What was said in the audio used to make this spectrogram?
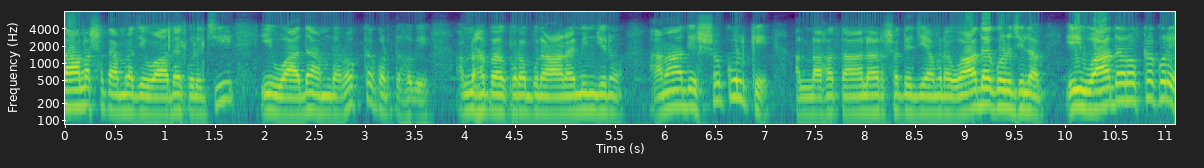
তাআলার সাথে আমরা যে ওয়াদা করেছি, এই ওয়াদা আমরা রক্ষা করতে হবে। আল্লাহ পাক রব্বুল আলামিন যেন আমাদের সকলকে আল্লাহ তাআলার সাথে যে আমরা ওয়াদা করেছিলাম, এই ওয়াদা রক্ষা করে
